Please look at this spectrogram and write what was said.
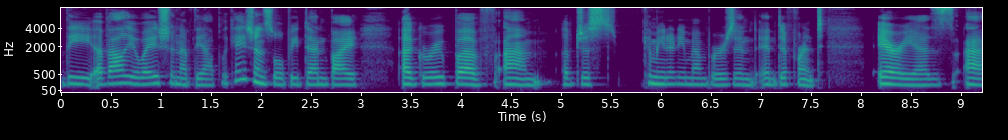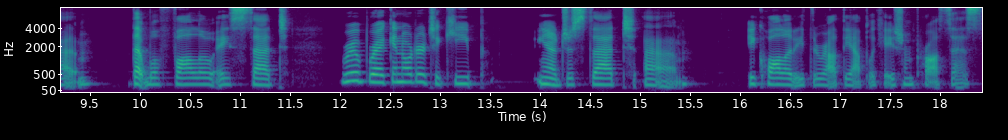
the evaluation of the applications will be done by a group of um, of just community members in, in different areas um, that will follow a set rubric in order to keep, you know, just that um, equality throughout the application process.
